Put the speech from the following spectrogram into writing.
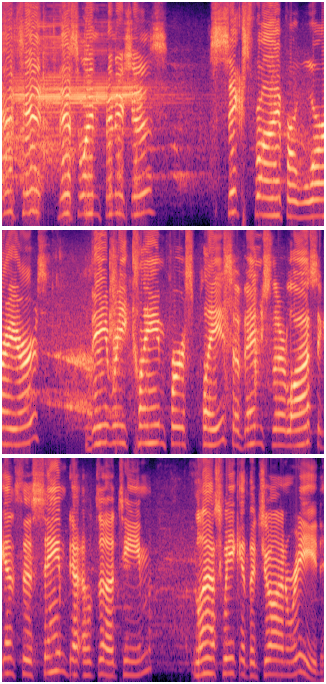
That's it. This one finishes 6-5 for Warriors. They reclaim first place, avenge their loss against this same Delta team last week at the John Reed.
